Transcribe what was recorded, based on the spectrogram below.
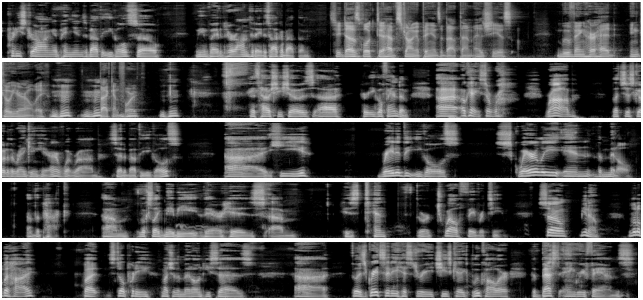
pretty strong opinions about the Eagles, so we invited her on today to talk about them. She does look to have strong opinions about them as she is moving her head incoherently Mm-hmm. Mm-hmm. back and forth. Mm-hmm. That's how she shows uh, her Eagle fandom. Uh, okay, so Rob, Rob, let's just go to the ranking here of what Rob said about the Eagles. Uh, he rated the Eagles squarely in the middle of the pack. Um, looks like maybe they're his um, his tenth or twelfth favorite team. So you know, a little bit high, but still pretty much in the middle. And he says, uh, Philly's a great city, history, cheesecakes, blue collar, the best angry fans,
